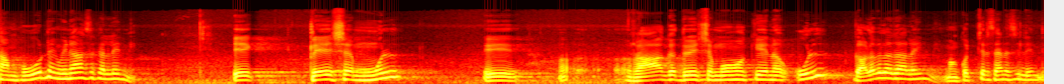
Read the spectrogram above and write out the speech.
සම්පූර්ණයෙන් විනාශ කරලා ඉන්නේ. ඒ ක්ලේශ මුල් ඒ රාග ద్వේෂ මෝහ කියන උල් ගලවලා දාලා ඉන්නේ. මං කොච්චර සැනසෙල්ලෙන්ද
